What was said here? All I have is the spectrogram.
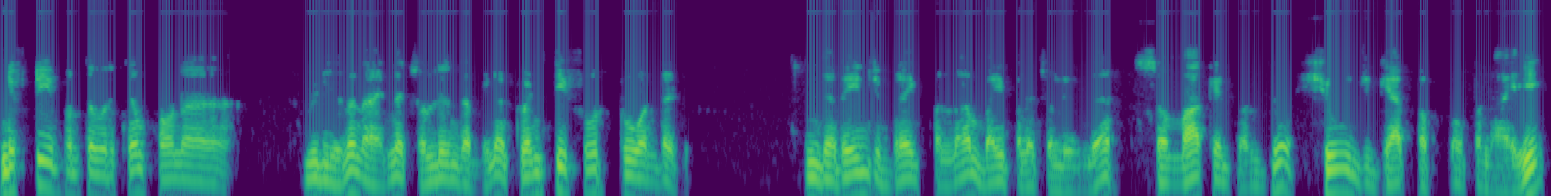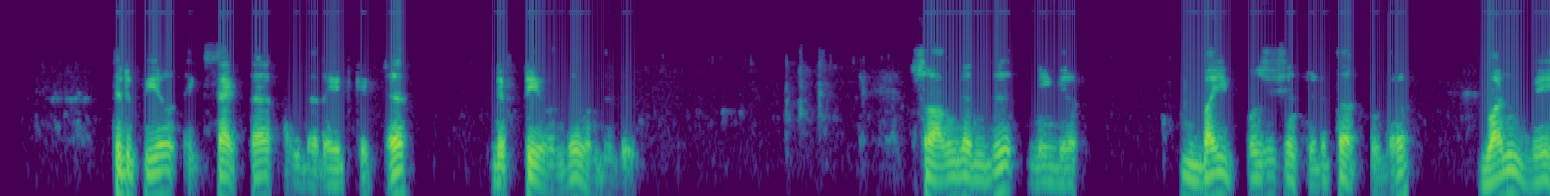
நிஃப்டியை பொறுத்த வரைக்கும் போன வீடியோவில் நான் என்ன சொல்லியிருந்தேன் அப்படின்னா டுவெண்ட்டி ஃபோர் டூ ஹண்ட்ரட் இந்த ரேஞ்ச் பிரேக் பண்ணால் பை பண்ண சொல்லியிருந்தேன். ஸோ மார்க்கெட் வந்து ஹியூஜ் கேப் அப் ஓப்பன் ஆகி திருப்பியும் எக்ஸாக்டாக அந்த ரேட் கிட்ட நிஃப்டி வந்து வந்தது. ஸோ அங்கேருந்து நீங்கள் பை பொசிஷன் எடுத்தால் கூட ஒன் வே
